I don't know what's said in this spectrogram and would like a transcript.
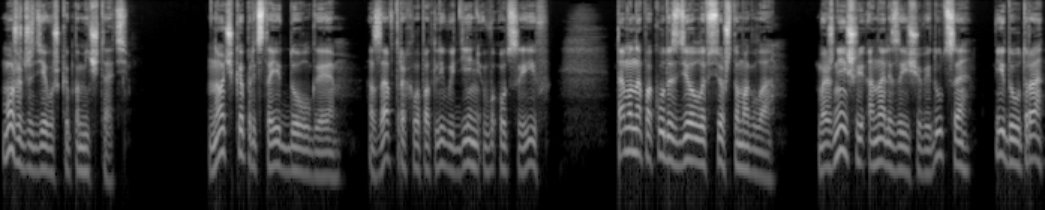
может же девушка помечтать. Ночка предстоит долгая, а завтра хлопотливый день в ОЦИФ. Там она покуда сделала все, что могла. Важнейшие анализы еще ведутся, и до утра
